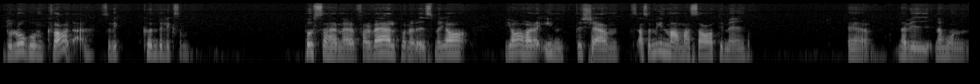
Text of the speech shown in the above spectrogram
Då låg hon kvar där, så vi kunde liksom pussa henne farväl på något vis, men jag, jag har inte känt, alltså min mamma sa till mig, eh, när vi, när hon,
